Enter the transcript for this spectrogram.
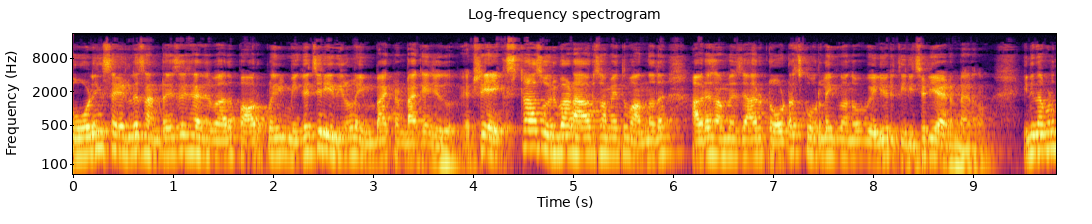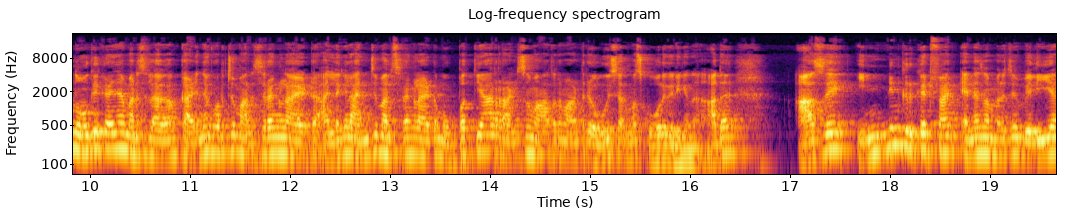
ബോളിംഗ് സൈഡിൽ സൺറൈസേഴ്സ് ഹൈദരാബാദ് പവർ പ്ലേയിൽ മികച്ച രീതിയിലുള്ള ഇമ്പാക്ട് ഉണ്ടാക്കുകയും ചെയ്തു. പക്ഷേ എക്സ്ട്രാസ് ഒരുപാട് ആ ഒരു സമയത്ത് വന്നത് അവരെ സംബന്ധിച്ച് ആ ഒരു ടോട്ടൽ സ്കോറിലേക്ക് വന്നപ്പോൾ വലിയൊരു തിരിച്ചടിയായിട്ടുണ്ടായിരുന്നു ഇനി നമ്മൾ നോക്കിക്കഴിഞ്ഞാൽ മനസ്സിലാകാം കഴിഞ്ഞ കുറച്ച് മത്സരങ്ങളായിട്ട് അല്ലെങ്കിൽ അഞ്ച് മത്സരങ്ങളായിട്ട് മുപ്പത്തിയാറ് റൺസ് മാത്രമാണ് രോഹിത് ശർമ്മ സ്കോർ ചെയ്തിരിക്കുന്നത്. അത് as a Indian cricket fan എന്നെ സംബന്ധിച്ച് വലിയ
